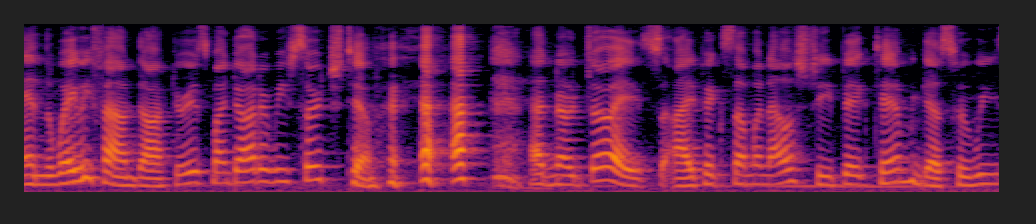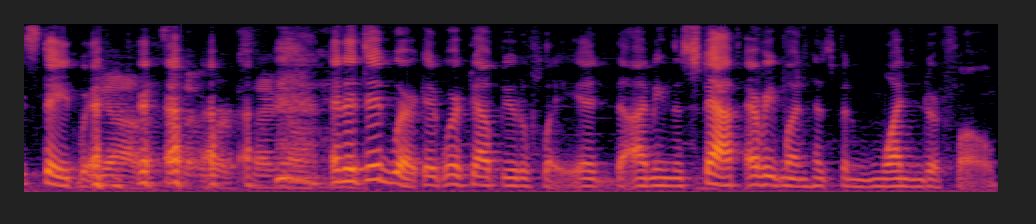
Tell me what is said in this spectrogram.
and the way we found doctor is my daughter researched him. Had no choice. I picked someone else. She picked him. And guess who we stayed with? Yeah, that's how that works. I know. And it did work. It worked out beautifully. It, I mean, the staff, everyone has been wonderful.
